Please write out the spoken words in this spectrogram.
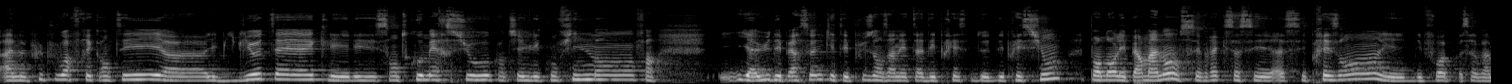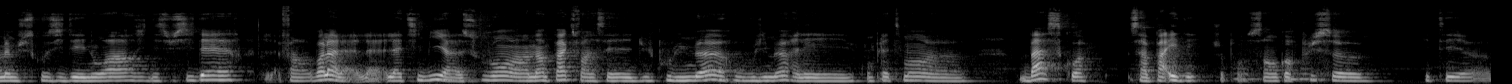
à ne plus pouvoir fréquenter euh, les bibliothèques, les, centres commerciaux quand il y a eu les confinements. Enfin, il y a eu des personnes qui étaient plus dans un état de dépression pendant les permanences. C'est vrai que ça c'est assez présent. Les, des fois, ça va même jusqu'aux idées noires, idées suicidaires. Enfin voilà, la, la, timie a souvent un impact. Enfin, c'est du coup l'humeur où l'humeur elle est complètement euh, basse quoi. Ça n'a pas aidé, je pense. Ça a encore plus euh, été euh,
